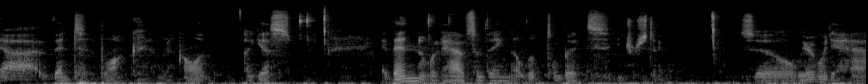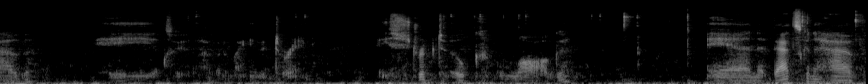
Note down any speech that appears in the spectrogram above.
uh, vent block, I'm gonna call it, I guess. And then we're gonna have something a little bit interesting. So we are going to have a, looks like inventory a stripped oak log and that's gonna have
